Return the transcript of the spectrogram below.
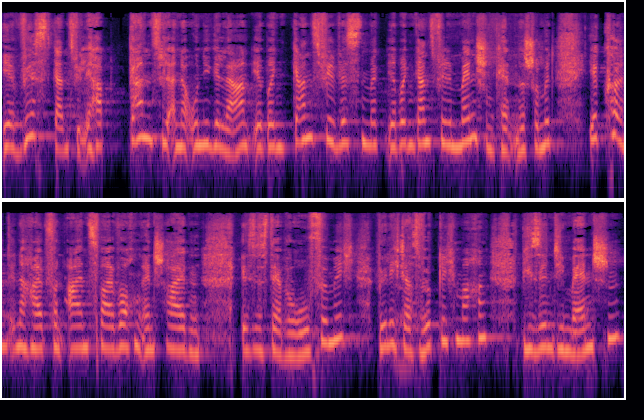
Ihr wisst ganz viel. Ihr habt ganz viel an der Uni gelernt, ihr bringt ganz viel Wissen mit, ihr bringt ganz viel Menschenkenntnis schon mit. Ihr könnt innerhalb von ein, zwei Wochen entscheiden, ist es der Beruf für mich? Will ich das wirklich machen? Wie sind die Menschen?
